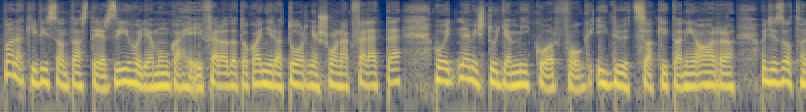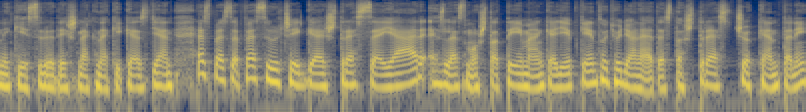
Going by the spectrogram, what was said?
Van, aki viszont azt érzi, hogy a munkahelyi feladatok annyira tornyosulnak felette, hogy nem is tudja, mikor fog időt szakítani arra, hogy az otthoni készülődésnek neki kezdjen. Ez persze feszültséggel, stresszel jár, ez lesz most a témánk egyébként, hogy hogyan lehet ezt a stresszt csökkenteni.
